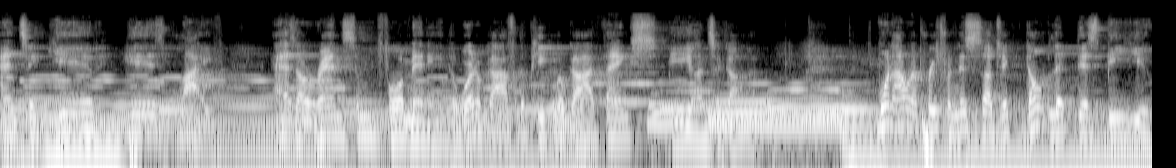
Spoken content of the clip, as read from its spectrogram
and to give his life as a ransom for many. The word of God for the people of God. Thanks be unto God. One, I want to preach from this subject. Don't let this be you.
